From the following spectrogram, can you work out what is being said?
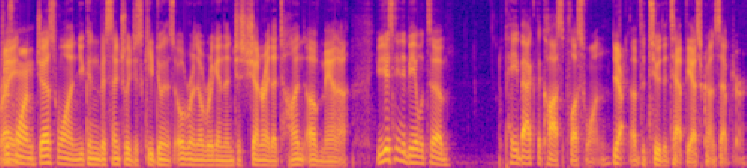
right? Just one. Just one. You can essentially just keep doing this over and over again and just generate a ton of mana. You just need to be able to pay back the cost plus one Yeah. of the two to tap the Isochron Scepter.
